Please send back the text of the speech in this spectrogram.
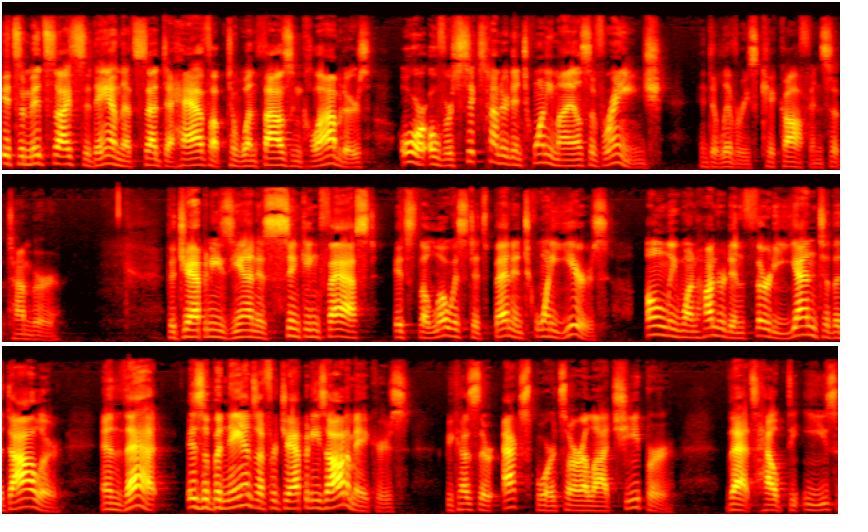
It's a midsize sedan that's said to have up to 1,000 kilometers or over 620 miles of range, and deliveries kick off in September. The Japanese yen is sinking fast. It's the lowest it's been in 20 years, only 130 yen to the dollar, and that is a bonanza for Japanese automakers because their exports are a lot cheaper. That's helped to ease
